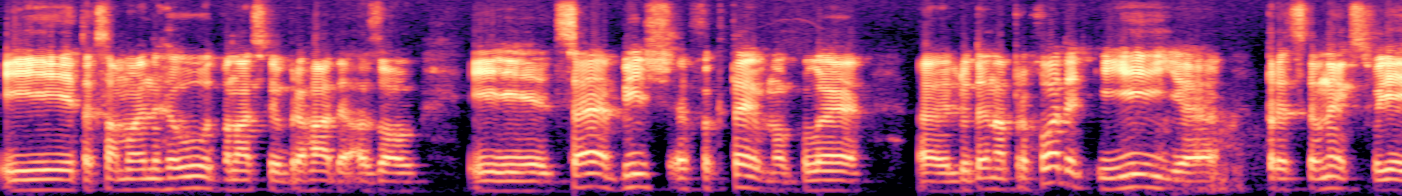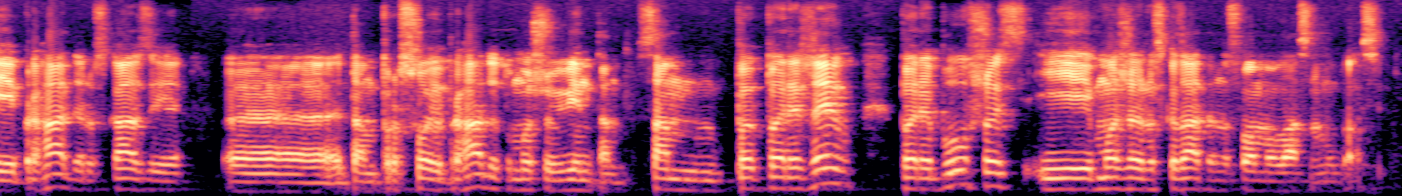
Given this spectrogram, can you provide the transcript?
І так само НГУ 12-ї бригади Азов. І це більш ефективно, коли людина приходить і їй е, представник своєї бригади розказує е, там про свою бригаду, тому що він там сам пережив, перебув щось і може розказати на своєму власному досвіді.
